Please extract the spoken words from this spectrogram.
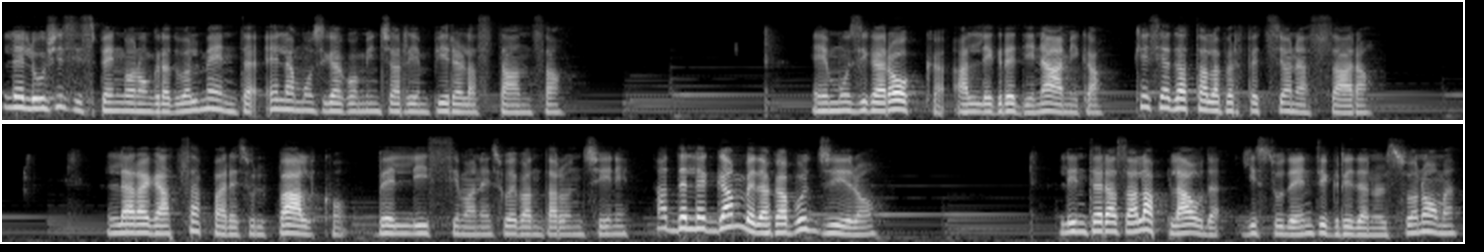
Le luci si spengono gradualmente e la musica comincia a riempire la stanza. È musica rock, allegra e dinamica, che si adatta alla perfezione a Sara. La ragazza appare sul palco, bellissima nei suoi pantaloncini. Ha delle gambe da capogiro. L'intera sala applaude, gli studenti gridano il suo nome.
